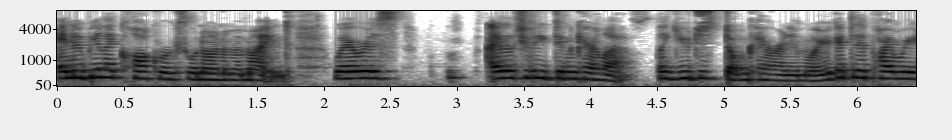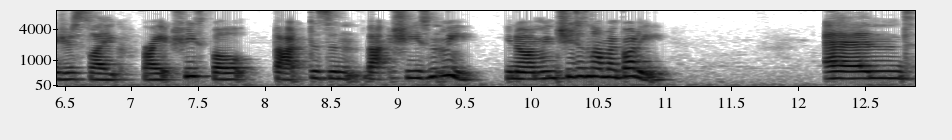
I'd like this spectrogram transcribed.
And it would be like clockworks going on in my mind. Whereas I literally didn't care less. Like you just don't care anymore. You get to the point where you're just like, right, she's full. That doesn't, that she isn't me. You know, I mean, she doesn't have my body. And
